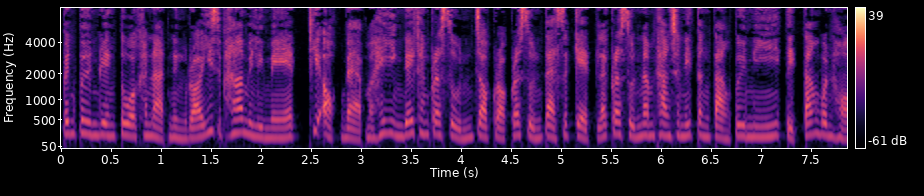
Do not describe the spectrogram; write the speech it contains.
เป็นปืนเรียงตัวขนาด 125 มิลลิเมตรที่ออกแบบมาให้ยิงได้ทั้งกระสุนเจาะเกรอกกระสุนแตกสะเก็ดและกระสุนนำทางชนิดต่างๆ ปืนนี้ติดตั้งบนหอ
